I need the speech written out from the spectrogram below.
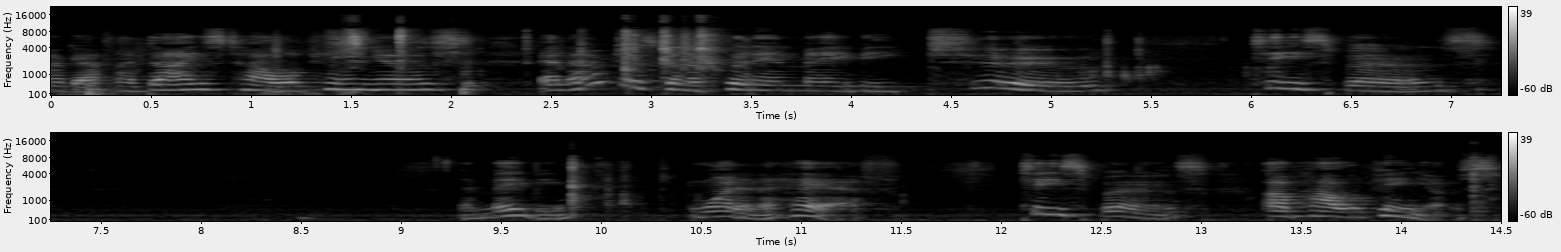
I've got my diced jalapenos. And I'm just going to put in maybe two teaspoons and maybe one and a half teaspoons of jalapenos.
